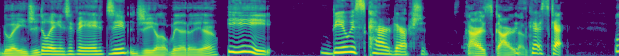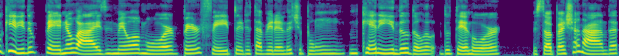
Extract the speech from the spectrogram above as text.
Duende, Duende Verde, de Homem-Aranha. e Bill Skarsgård. Skarsgård. Skarsgård. O querido Pennywise, meu amor, perfeito. Ele tá virando, tipo, um, um querido do, do terror. Estou apaixonada.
